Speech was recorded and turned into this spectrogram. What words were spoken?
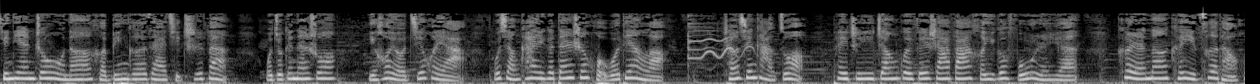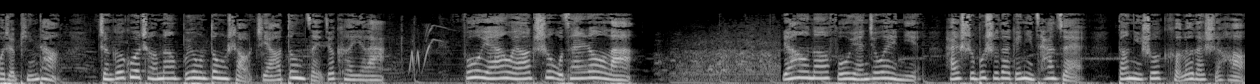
今天中午呢，和兵哥在一起吃饭，我就跟他说，以后有机会呀，我想开一个单身火锅店了，长形卡座，配置一张贵妃沙发和一个服务人员，客人呢可以侧躺或者平躺，整个过程呢不用动手，只要动嘴就可以啦。服务员，我要吃午餐肉啦。然后呢，服务员就喂你，还时不时的给你擦嘴。当你说可乐的时候，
